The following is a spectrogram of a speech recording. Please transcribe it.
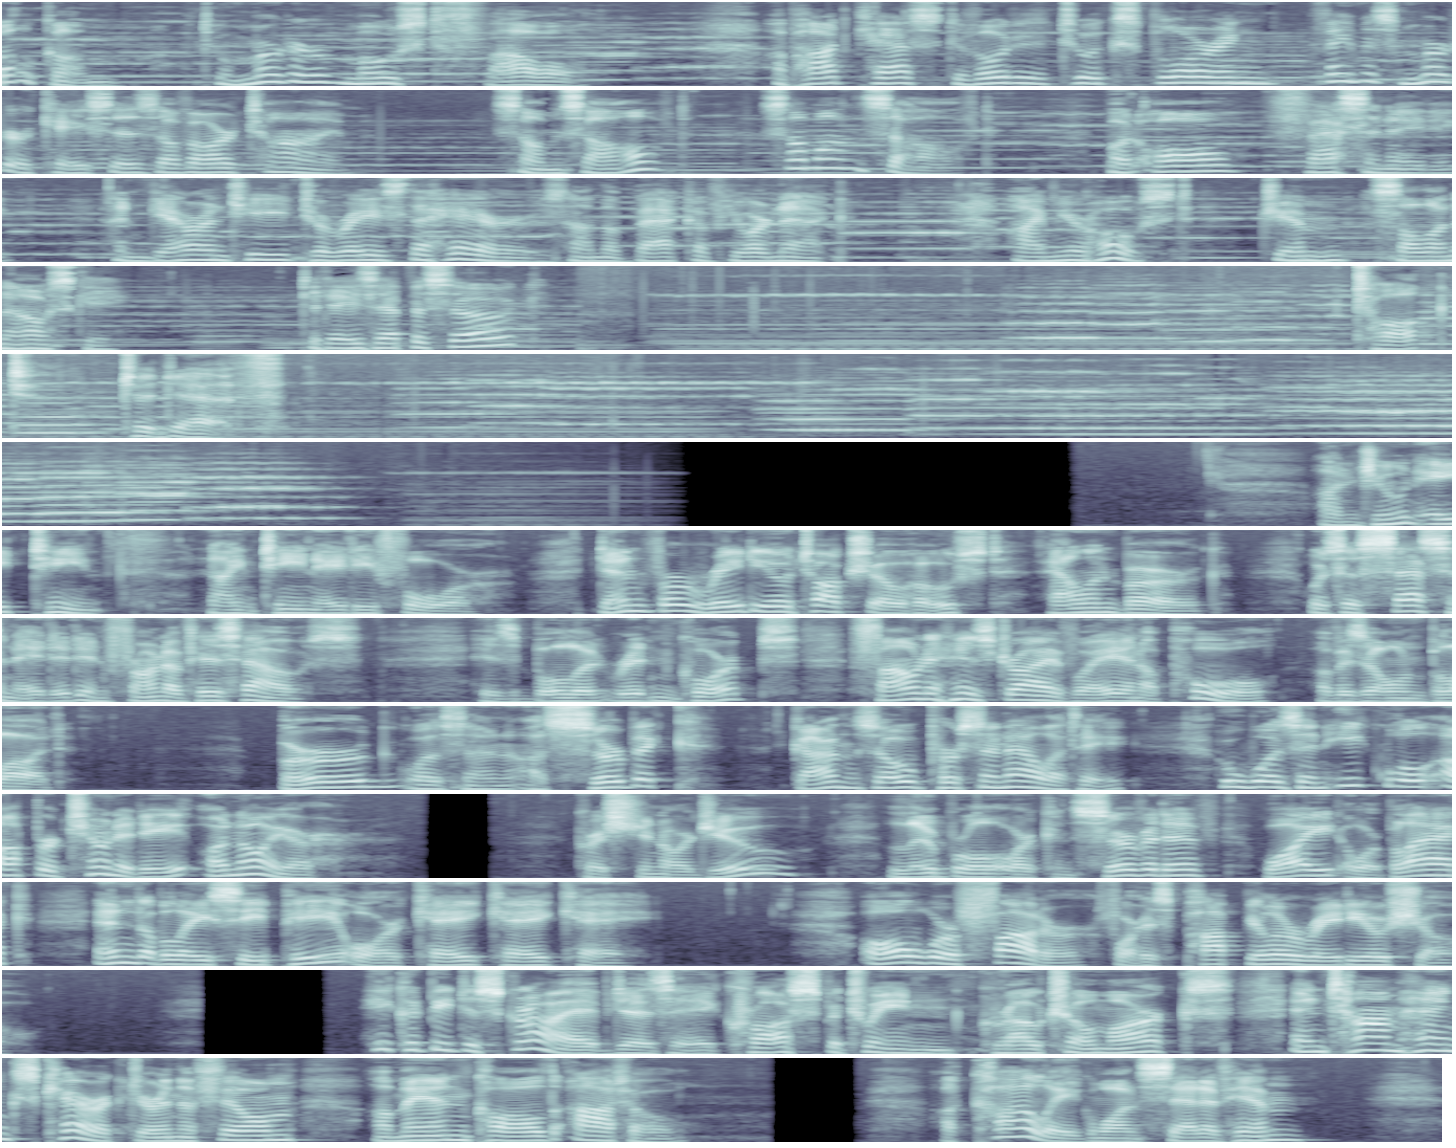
Welcome to Murder Most Foul, a podcast devoted to exploring famous murder cases of our time. Some solved, some unsolved, but all fascinating and guaranteed to raise the hairs on the back of your neck. I'm your host, Jim Solanowski. Today's episode Talked to Death. On June 18, 1984, Denver radio talk show host Alan Berg was assassinated in front of his house, his bullet ridden corpse found in his driveway in a pool of his own blood. Berg was an acerbic, gonzo personality who was an equal opportunity annoyer. Christian or Jew, liberal or conservative, white or black, NAACP or KKK. All were fodder for his popular radio show. He could be described as a cross between Groucho Marx and Tom Hanks' character in the film A Man Called Otto. A colleague once said of him,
